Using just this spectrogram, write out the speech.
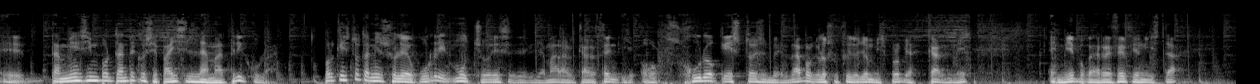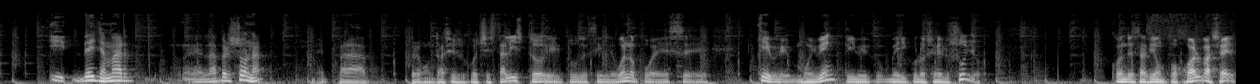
eh, también es importante que os sepáis la matrícula. Porque esto también suele ocurrir mucho, es eh, llamar al cárcel, y os juro que esto es verdad, porque lo he sufrido yo en mis propias carnes, en mi época de recepcionista, y de llamar a la persona eh, para preguntar si su coche está listo y tú decirle, bueno, pues eh, que muy bien, ¿qué vehículo es el suyo? Contestación, pues ¿cuál va a ser?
